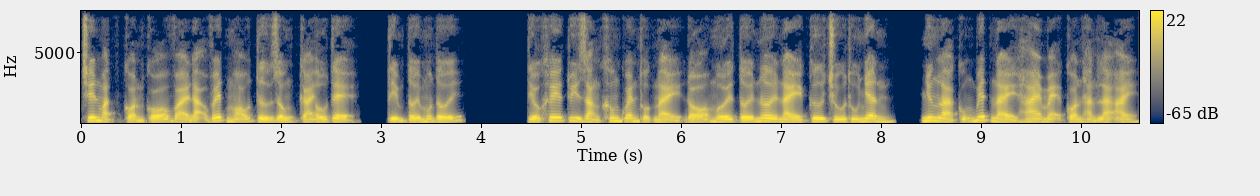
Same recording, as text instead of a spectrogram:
trên mặt còn có vài đạo vết máu tử giống cái ấu tể, tìm tới muốn tới. Tiểu khê tuy rằng không quen thuộc này đó mới tới nơi này cư trú thú nhân, nhưng là cũng biết này hai mẹ con hẳn là ai.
